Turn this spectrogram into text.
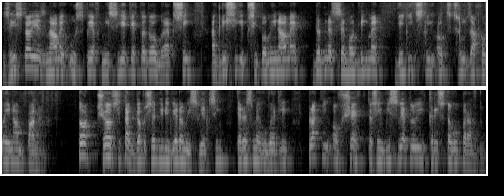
Z historie známe úspěch misie těchto dvou bratří a když si ji připomínáme, dodnes se modlíme dědictví otců zachovej nám pane. To, čeho si tak dobře byli vědomi svědci, které jsme uvedli, platí o všech, kteří vysvětlují Kristovu pravdu.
